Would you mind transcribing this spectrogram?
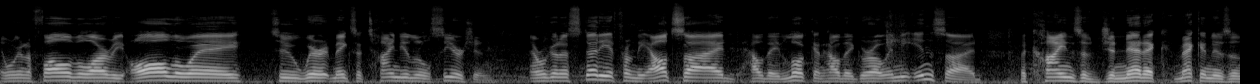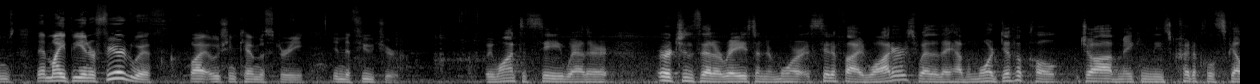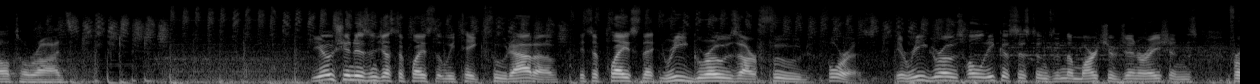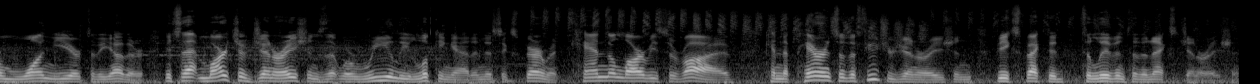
and we're going to follow the larvae all the way to where it makes a tiny little sea urchin. And we're going to study it from the outside, how they look and how they grow, and the inside, the kinds of genetic mechanisms that might be interfered with by ocean chemistry in the future. We want to see whether urchins that are raised under more acidified waters, whether they have a more difficult job making these critical skeletal rods. The ocean isn't just a place that we take food out of, it's a place that regrows our food for us. It regrows whole ecosystems in the march of generations from one year to the other. It's that march of generations that we're really looking at in this experiment. Can the larvae survive? Can the parents of the future generation be expected to live into the next generation?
